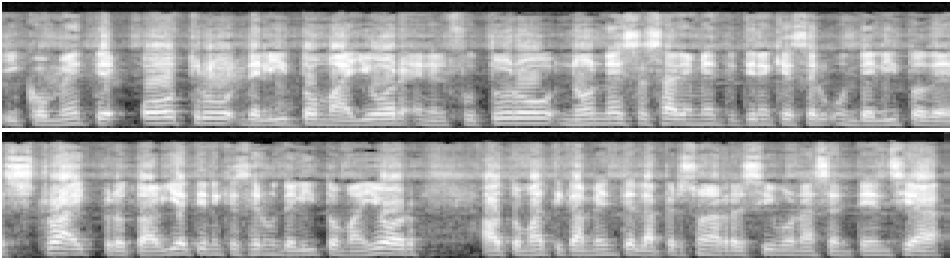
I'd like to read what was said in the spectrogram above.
y comete otro delito mayor en el futuro, no necesariamente tiene que ser un delito de strike, pero todavía tiene que ser un delito mayor, automáticamente la persona recibe una sentencia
